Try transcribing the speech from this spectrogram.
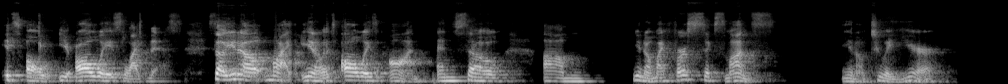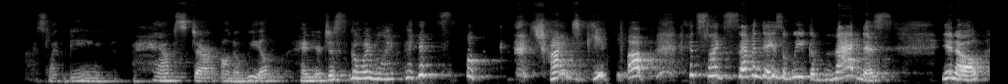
it's all you're always like this. So you know, my you know, it's always on. And so um, you know, my first six months, you know, to a year, it's like being a hamster on a wheel, and you're just going like this, trying to keep up. It's like seven days a week of madness, you know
